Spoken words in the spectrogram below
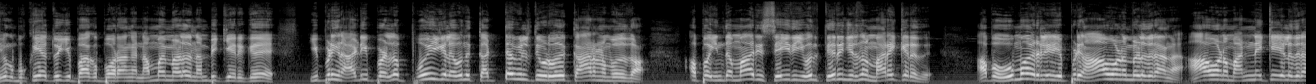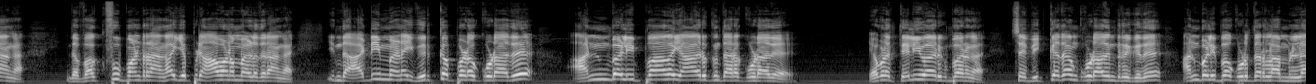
இவங்க புக்கையாக தூக்கி பார்க்க போகிறாங்க நம்ம மேலே நம்பிக்கை இருக்குது இப்படிங்கிற அடிப்படையில் பொய்களை வந்து கட்டவிழ்த்து விடுவது காரணம் அதுதான். அப்போ இந்த மாதிரி செய்தியை வந்து தெரிஞ்சிருந்தால் மறைக்கிறது. அப்போ உமர்ல எப்படி ஆவணம் எழுதுறாங்க? ஆவணம் அன்னைக்கே எழுதுறாங்க. இந்த வக்ஃபு பண்ணுறாங்க எப்படி ஆவணமாக எழுதுறாங்க? இந்த அடிமனை விற்கப்படக்கூடாது அன்பளிப்பாக யாருக்கும் தரக்கூடாது. எவ்வளோ தெளிவாக இருக்கு பாருங்கள் சரி விற்க தான் கூடாதுன்னு இருக்குது அன்பளிப்பாக கொடுத்துடலாம்ல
